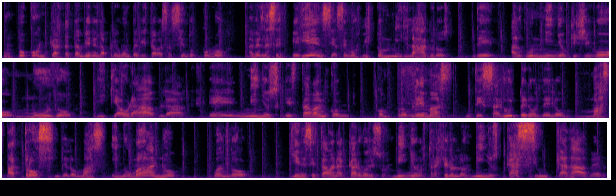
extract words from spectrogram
un poco encaja también en la pregunta que estabas haciendo, ¿cómo, a ver, las experiencias? Hemos visto milagros de algún niño que llegó mudo y que ahora habla, eh, niños que estaban con, con problemas de salud, pero de lo más atroz, de lo más inhumano, cuando quienes estaban a cargo de esos niños nos trajeron los niños casi un cadáver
